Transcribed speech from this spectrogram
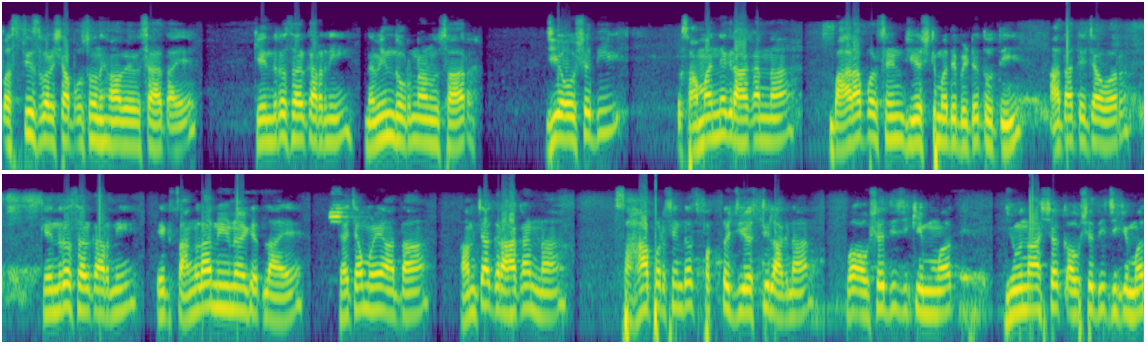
पस्तीस वर्षापासून ह्या व्यवसायात आहे. केंद्र सरकारने नवीन धोरणानुसार जी औषधी सामान्य ग्राहकांना बारा पर्सेंट जी एस टीमध्ये भेटत होती. आता त्याच्यावर केंद्र सरकारने एक चांगला निर्णय घेतला आहे. त्याच्यामुळे आता आमच्या ग्राहकांना सहा पर्सेंटच फक्त जी एस टी लागणार व औषधीची किंमत जीवनाशक औषधीची किंमत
